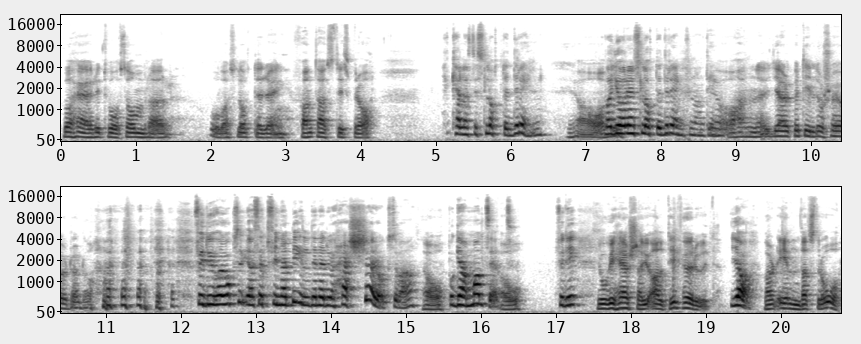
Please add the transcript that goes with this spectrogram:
var här i två somrar och var slotterdräng. Fantastiskt bra. Kallas det slotterdräng? Ja, Vad gör en slotterdräng för någonting? ja, han hjälper till att skörda då. För du har också, jag har sett fina bilder när du härsar också va? Ja, På gammalt sätt. ja. För det, Jo, vi härsar ju alltid förut. ja, Vartenda strå.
